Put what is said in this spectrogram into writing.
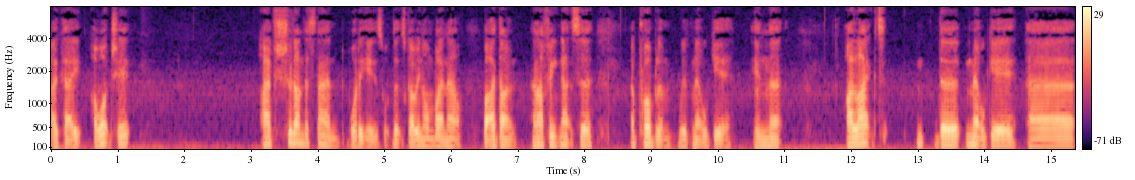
Okay, I watch it. I should understand what it is that's going on by now, but I don't, and I think that's a a problem with Metal Gear in that I liked the Metal Gear uh,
